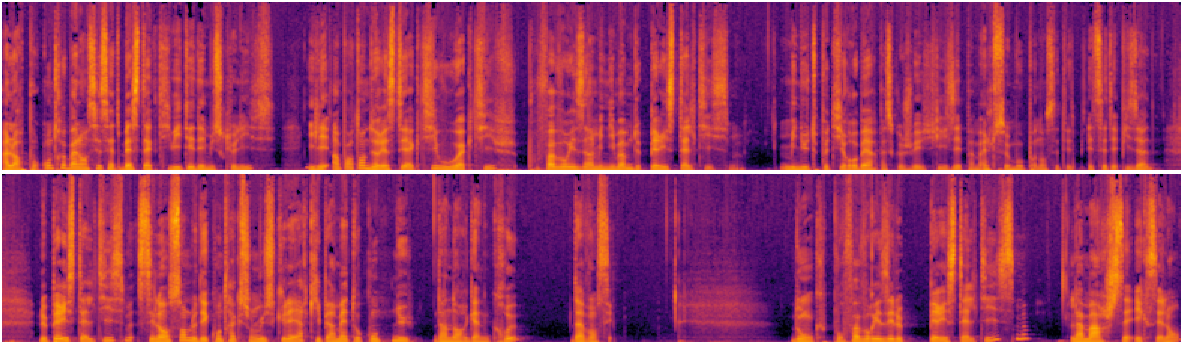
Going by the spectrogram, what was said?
Alors pour contrebalancer cette baisse d'activité des muscles lisses, il est important de rester actif ou actif pour favoriser un minimum de péristaltisme, minute petit Robert parce que je vais utiliser pas mal ce mot pendant cet, épisode. Le péristaltisme, c'est l'ensemble des contractions musculaires qui permettent au contenu d'un organe creux d'avancer. Donc, pour favoriser le péristaltisme, la marche c'est excellent,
